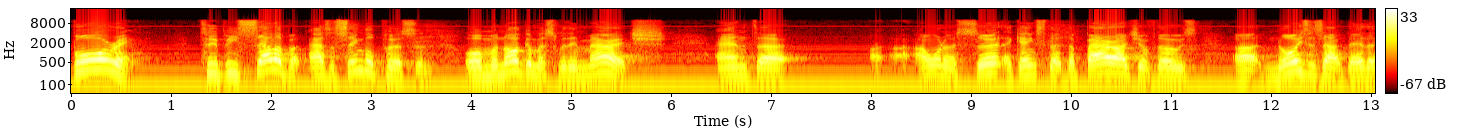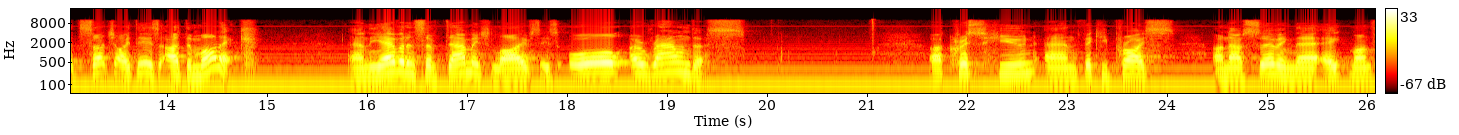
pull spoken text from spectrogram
boring to be celibate as a single person or monogamous within marriage. And uh, I, I, want to assert against the, the barrage of those uh, noises out there that such ideas are demonic. And the evidence of damaged lives is all around us. Uh, Chris Huhne and Vicky Pryce are now serving their eight month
